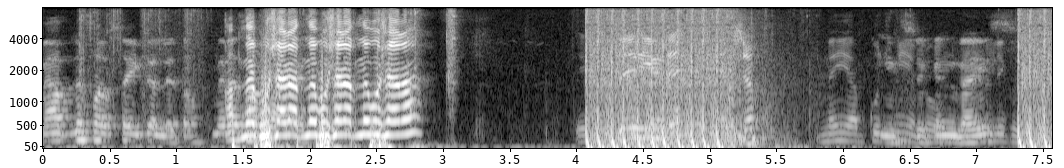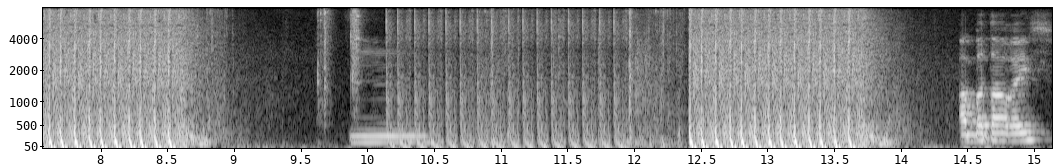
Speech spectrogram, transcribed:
मैं अपने सब सही कर लेता हूँ। मेरा अपने सब- पुशारा अपने पुशारा अपने पुशारा दे रही है? नहीं अब कुछ नहीं है कुछ नहीं। हम्म। अब बताओ गाइस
